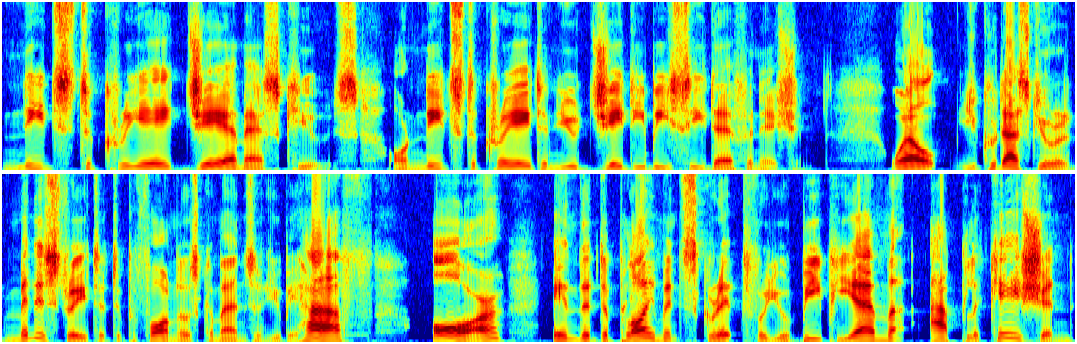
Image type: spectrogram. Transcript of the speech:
needs to create JMS queues or needs to create a new JDBC definition. Well, you could ask your administrator to perform those commands on your behalf, or in the deployment script for your BPM application,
